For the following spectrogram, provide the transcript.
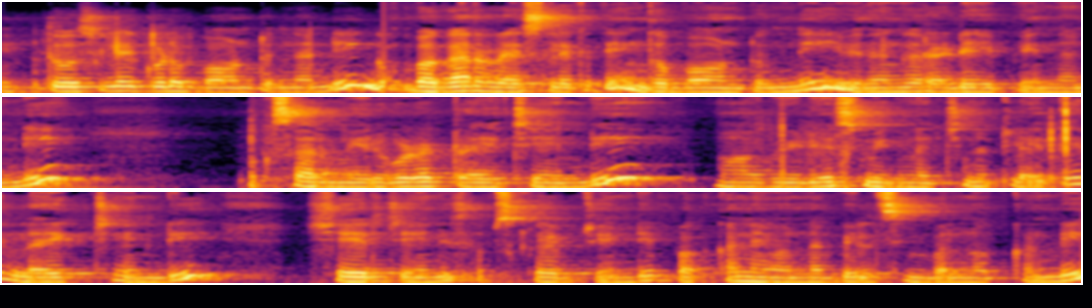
ఇది దోశలోకి కూడా బాగుంటుందండి. బగారా రైస్లోకి అయితే ఇంకా బాగుంటుంది. ఈ విధంగా రెడీ అయిపోయిందండి. ఒకసారి మీరు కూడా ట్రై చేయండి. మా వీడియోస్ మీకు నచ్చినట్లయితే లైక్ చేయండి షేర్ చేయండి సబ్స్క్రైబ్ చేయండి. పక్కనే ఉన్న బెల్ సింబల్ నొక్కండి.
